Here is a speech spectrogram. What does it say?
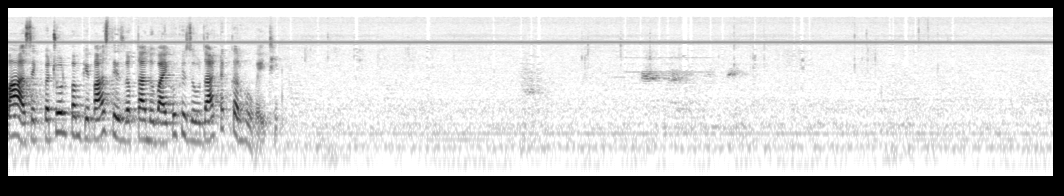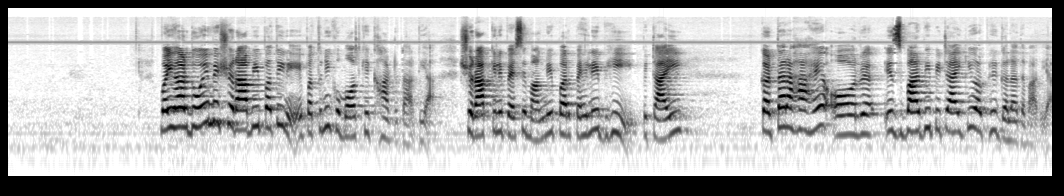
पास एक पेट्रोल पंप के पास तेज रफ्तार दो बाइकों की जोरदार टक्कर हो गई थी। वहीं हरदोई में शराबी पति ने पत्नी को मौत के घाट उतार दिया। शराब के लिए पैसे मांगने पर पहले भी पिटाई करता रहा है और इस बार भी पिटाई की और फिर गला दबा दिया।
